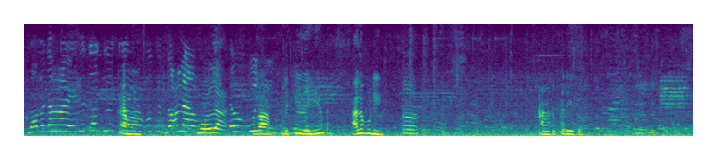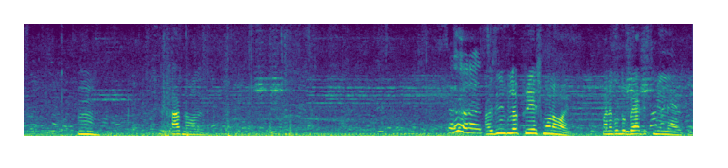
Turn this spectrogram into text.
তো কেমন? দেখি দেখি। আলু পুরি? আমি তো খেয়ে তো। হুম, খারাপ না ভালো। আর জিনিসগুলো ফ্রেশ মনে হয়। মানে কোনো ব্যাড স্মেল নেই আর কি।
